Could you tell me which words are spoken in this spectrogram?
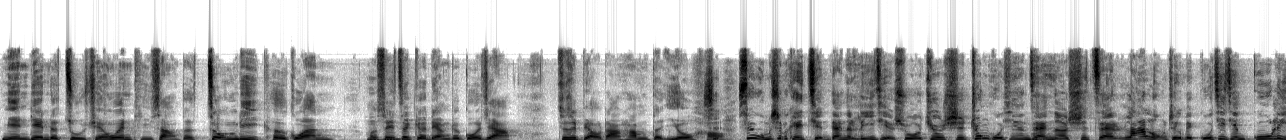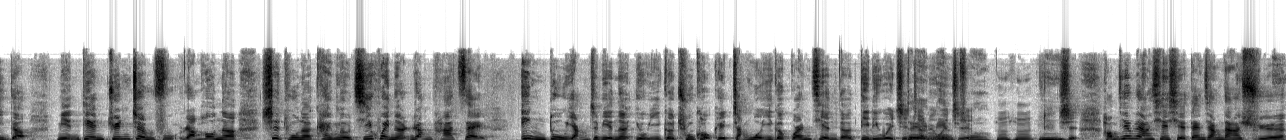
缅甸的主权问题上的中立客观。哦，所以这个两个国家就是表达他们的友好。，所以我们是不是可以简单的理解说，就是中国现在呢是在拉拢这个被国际间孤立的缅甸军政府，然后呢试图呢看有没有机会呢让他在。印度洋这边呢有一个出口，可以掌握一个关键的地理位置、对战略位置。嗯哼，是好。我们今天非常谢谢淡江大学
